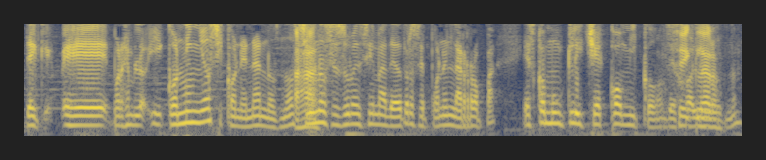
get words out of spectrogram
de que, eh, por ejemplo, y con niños y con enanos, ¿no? Si uno se sube encima de otro, se ponen la ropa. Es como un cliché cómico de Sí, Hollywood, claro. ¿no?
